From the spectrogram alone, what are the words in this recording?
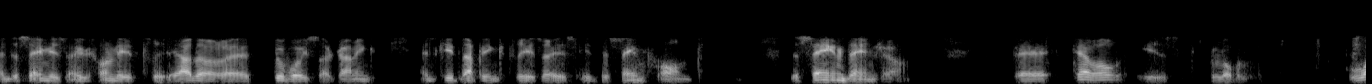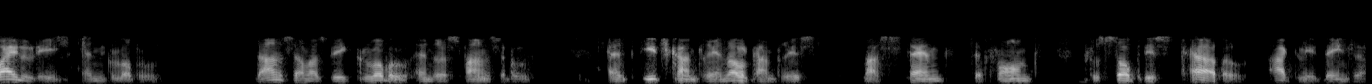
And the same is if only three other uh, two boys are coming and kidnapping three Israelis, it's the same front, the same danger. Uh, terror is global, widely and global. The answer must be global and responsible. And each country and all countries must stand the front to stop this terrible, ugly danger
